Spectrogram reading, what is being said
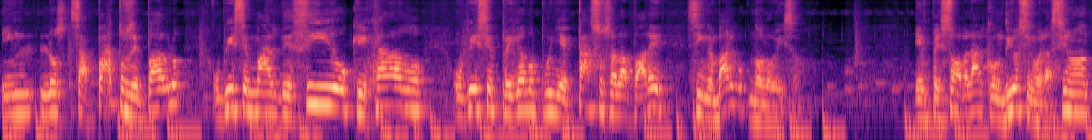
en los zapatos de Pablo hubiese maldecido, quejado, hubiese pegado puñetazos a la pared. Sin embargo, no lo hizo empezó a hablar con Dios en oración,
